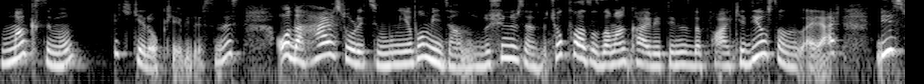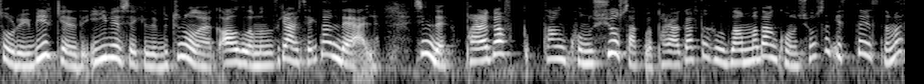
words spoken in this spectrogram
maksimum iki kere okuyabilirsiniz. O da her soru için bunu yapamayacağınızı düşünürseniz ve çok fazla zaman kaybettiğinizi de fark ediyorsanız eğer bir soruyu bir kere de iyi bir şekilde bütün olarak algılamanız gerçekten değerli. Şimdi paragraftan konuşuyorsak ve paragrafta hızlanmadan konuşuyorsak ister istemez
